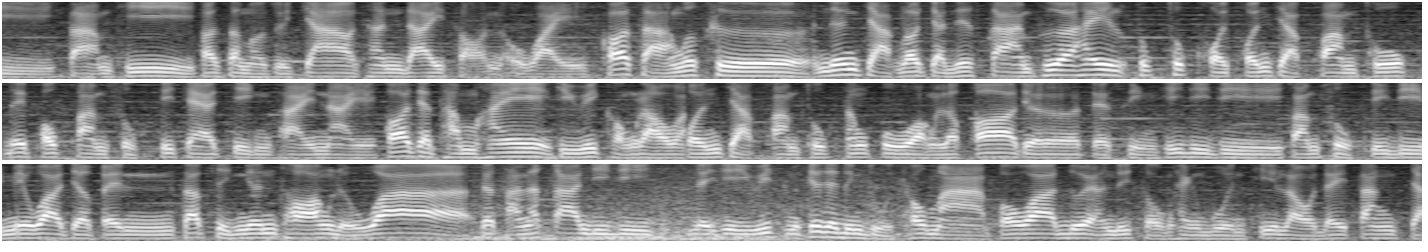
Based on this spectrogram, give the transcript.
ดี ตามที่พระสมมาสุเจ้าท่านได้สอนเอาไว้ ข้อ 3 ก็คือ เนื่องจากเราจัดเทศกาลเพื่อให้ทุกๆคนพ้นจากความทุกข์ได้พบความสุขที่แท้จริงภายใน ก็จะทำให้ชีวิตของเราพ้นจากความทุกข์ทั้งปวง แล้วก็เจอแต่สิ่งที่ดีๆ ความสุขดีๆ ไม่ว่าจะเป็นทรัพย์สินเงินทอง หรือว่าสถานการณ์ดีๆ ในชีวิตมันก็จะดึงดูดเข้ามา เพราะว่าด้วยอนิสงส์แห่งบุญที่เราได้ตั้งใจ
